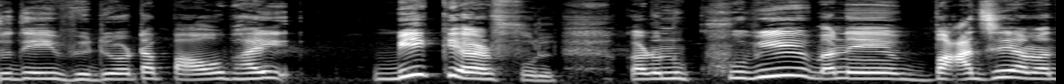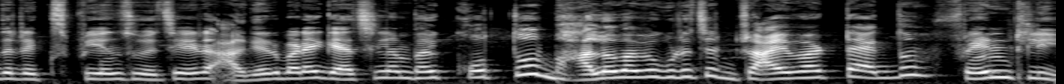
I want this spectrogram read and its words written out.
যদি এই ভিডিওটা পাও ভাই বি কেয়ারফুল কারণ খুবই মানে বাজে আমাদের এক্সপিরিয়েন্স হয়েছে। এর আগের বারে গেছিলাম ভাই, কত ভালোভাবে ঘুরেছে। ড্রাইভারটা একদম ফ্রেন্ডলি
